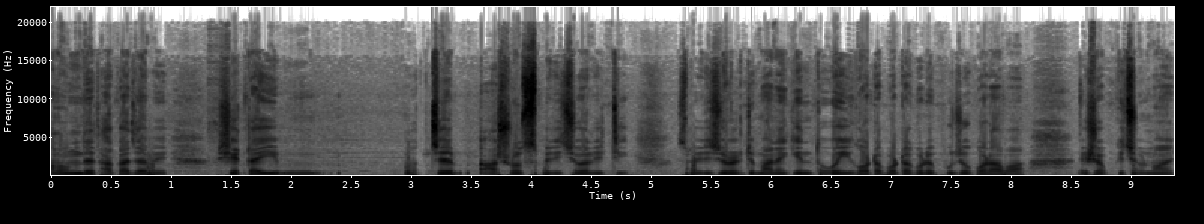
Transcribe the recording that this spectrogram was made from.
আনন্দে থাকা যাবে, সেটাই হচ্ছে আসল স্পিরিচুয়ালিটি স্পিরিচুয়ালিটি মানে কিন্তু ওই ঘটাপটা করে পুজো করা বা এসব কিছু নয়।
